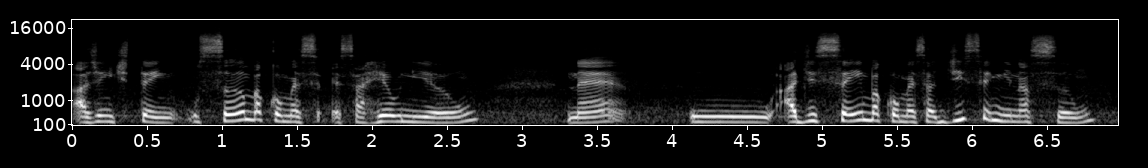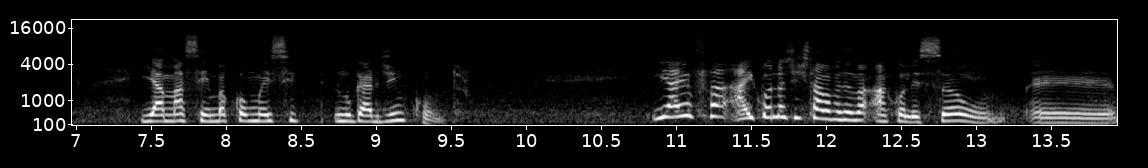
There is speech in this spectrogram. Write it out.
a gente tem o samba como essa reunião, né? O, a de semba como essa disseminação e a macemba como esse lugar de encontro. E aí, aí quando a gente estava fazendo a coleção é,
